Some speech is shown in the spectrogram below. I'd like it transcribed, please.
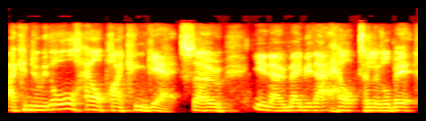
i can do with all help i can get. So you know maybe that helped a little bit.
